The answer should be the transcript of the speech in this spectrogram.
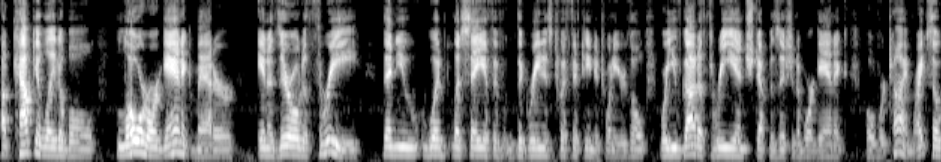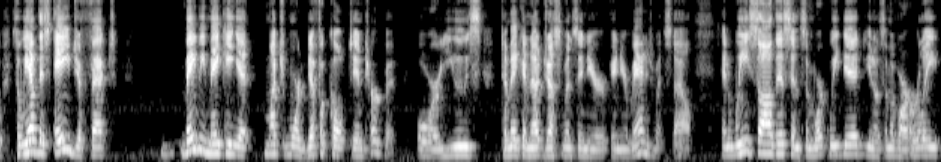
a calculatable lower organic matter in a zero to three than you would, let's say, if, if the green is 15 to 20 years old, where you've got a three inch deposition of organic over time, right? So, so we have this age effect, maybe making it much more difficult to interpret or use to make adjustments in your in your management style. And we saw this in some work we did, you know, some of our early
